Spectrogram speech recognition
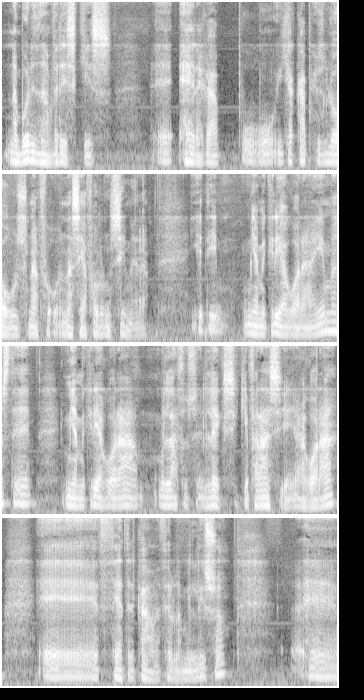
να μπορείς να βρίσκεις ε, έργα που για κάποιους λόγους να, φο- να σε αφορούν σήμερα γιατί μια μικρή αγορά είμαστε μια μικρή αγορά με λάθος λέξη και φράση αγορά ε, θεατρικά θέλω να μιλήσω ε,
